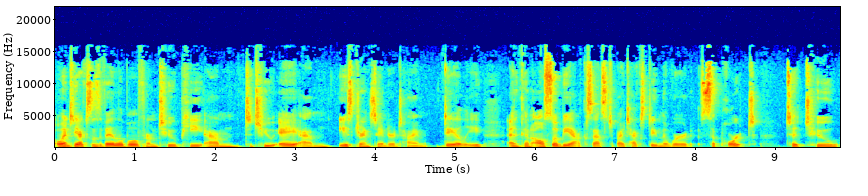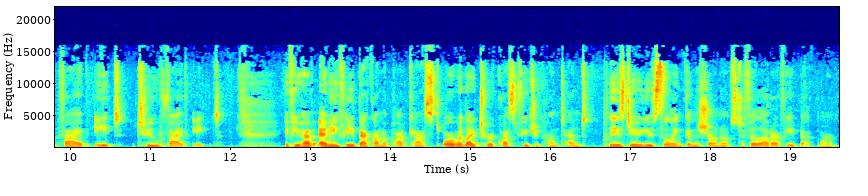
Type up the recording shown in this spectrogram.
ONTX is available from 2 p.m. to 2 a.m. Eastern Standard Time daily and can also be accessed by texting the word support to 258258. If you have any feedback on the podcast or would like to request future content, please do use the link in the show notes to fill out our feedback form.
